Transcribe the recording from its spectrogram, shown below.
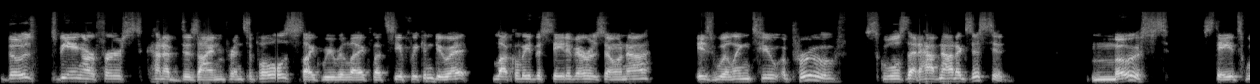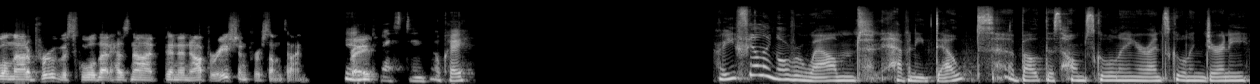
those being our first kind of design principles, like we were like, let's see if we can do it. Luckily, the state of Arizona is willing to approve schools that have not existed. Most states will not approve a school that has not been in operation for some time. Right? Interesting. Okay. Are you feeling overwhelmed? Have any doubts about this homeschooling or unschooling journey?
